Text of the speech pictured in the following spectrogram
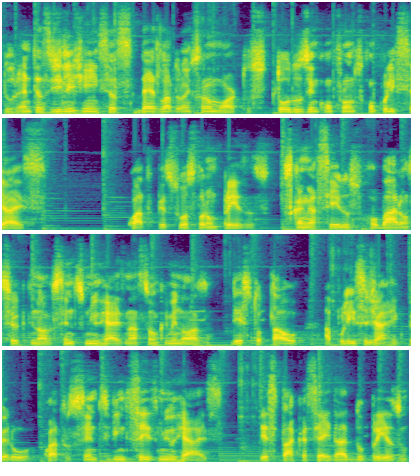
Durante as diligências, 10 ladrões foram mortos, todos em confrontos com policiais. Quatro pessoas foram presas. Os cangaceiros roubaram cerca de 900 mil reais na ação criminosa. Desse total, a polícia já recuperou 426 mil reais. Destaca-se a idade do preso.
